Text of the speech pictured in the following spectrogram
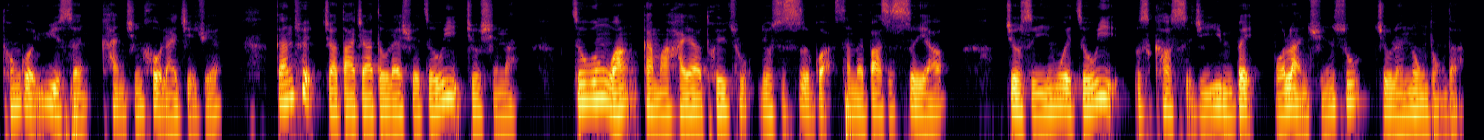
通过御神看清后来解决。干脆叫大家都来学周易就行了。周文王干嘛还要推出六十四卦、三百八十四爻？就是因为《周易》不是靠死记硬背、博览群书就能弄懂的。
